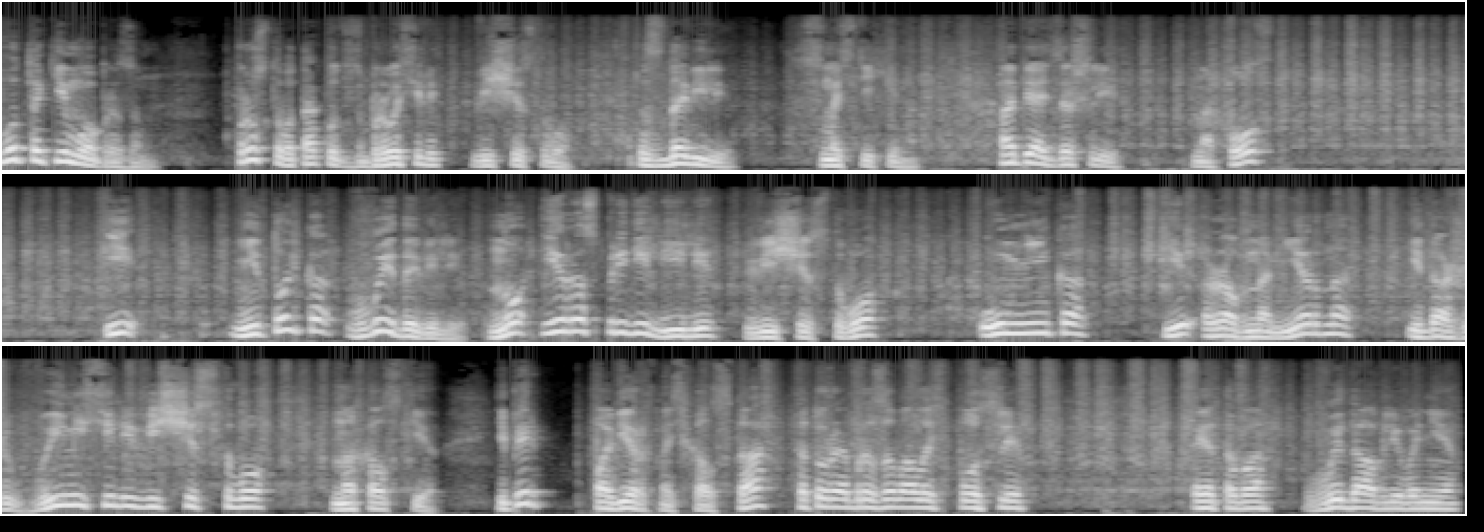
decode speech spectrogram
Вот таким образом. Просто вот так вот сбросили вещество. Сдавили с мастихина. Опять зашли на холст. И не только выдавили, но и распределили вещество умненько и равномерно, и даже вымесили вещество на холсте. Теперь поверхность холста, которая образовалась после этого выдавливания,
